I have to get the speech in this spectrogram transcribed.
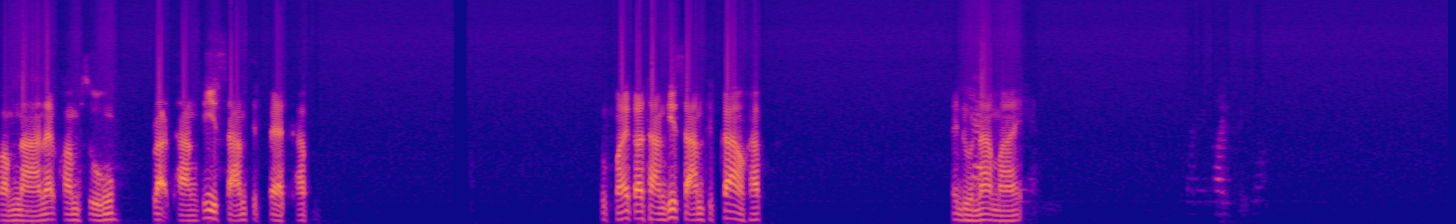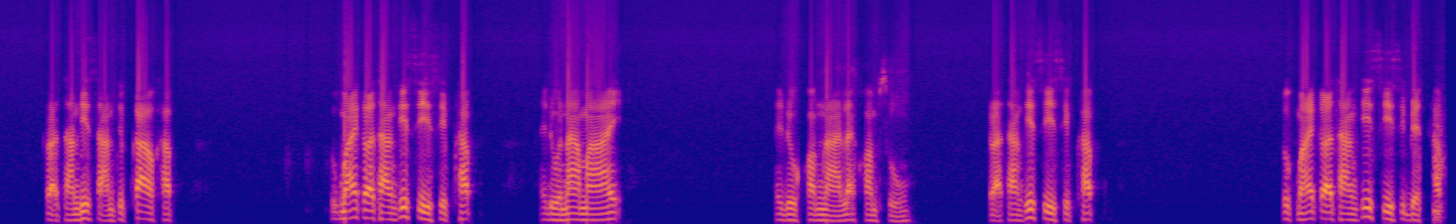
ความหนาและความสูงกระถางที่สามสิบแปดครับลูกไม้กระถางที่สามสิบเก้าครับ ให้ดูหน้าไม้ กระถางที่สามสิบเก้าครับ ลูกไม้กระถางที่สี่สิบครับ ให้ดูหน้าไม้ ให้ดูความหนาและความสูง กระถางที่สี่สิบครับ ลูกไม้กระถางที่สี่สิบเอ็ดครับ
